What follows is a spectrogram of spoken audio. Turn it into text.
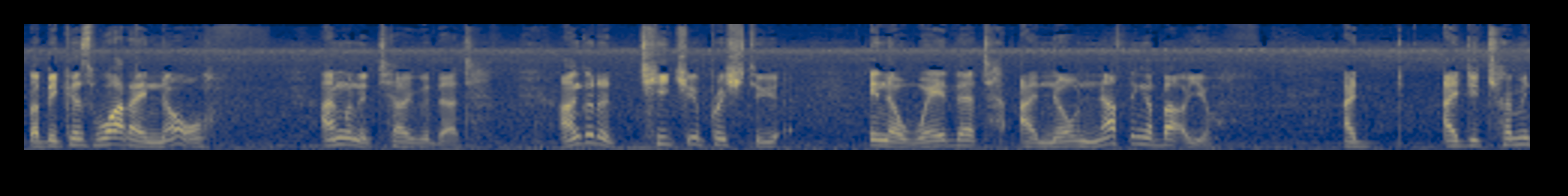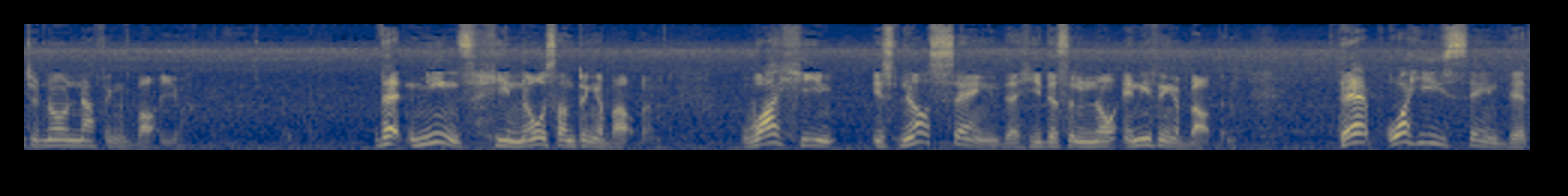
but because what I know, I'm going to tell you that I'm going to teach you, preach to you in a way that I know nothing about you. I I determined to know nothing about you. That means he knows something about them. What he is not saying that he doesn't know anything about them. That what he's saying that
